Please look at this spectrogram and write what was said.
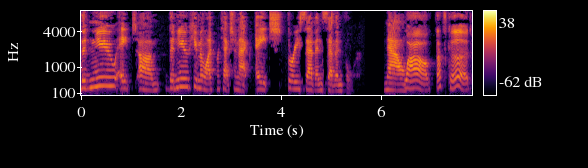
the new H, um, the new Human Life Protection Act H three seven seven four. Now, wow, that's good.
